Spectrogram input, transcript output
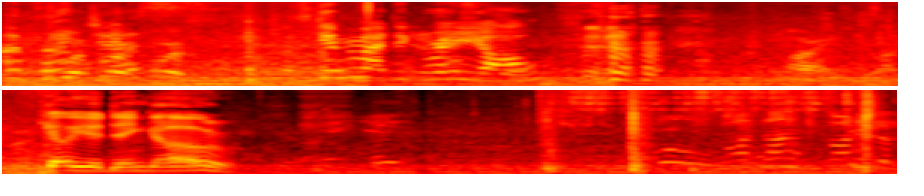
I'm right, Jess. Give me my degree, y'all. Alright. Go, you dingo. Well done, Scotty.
